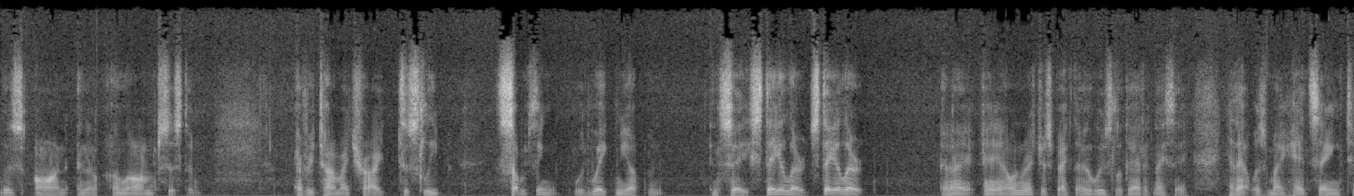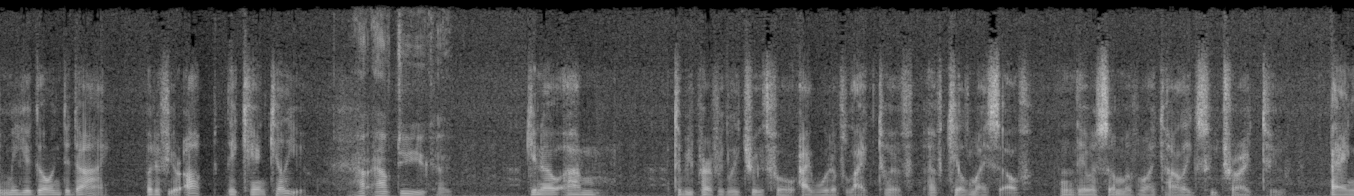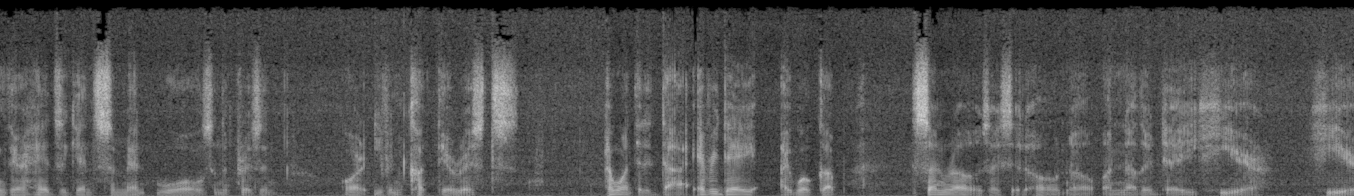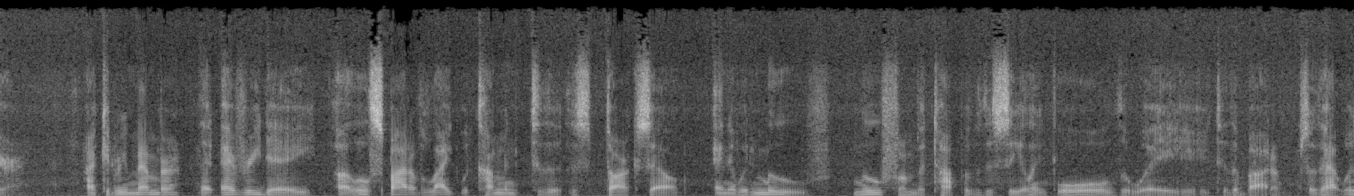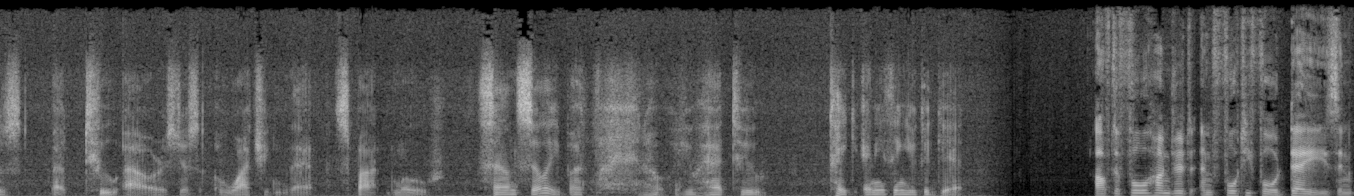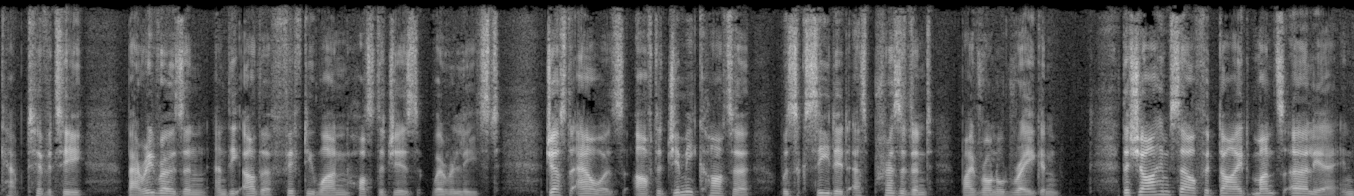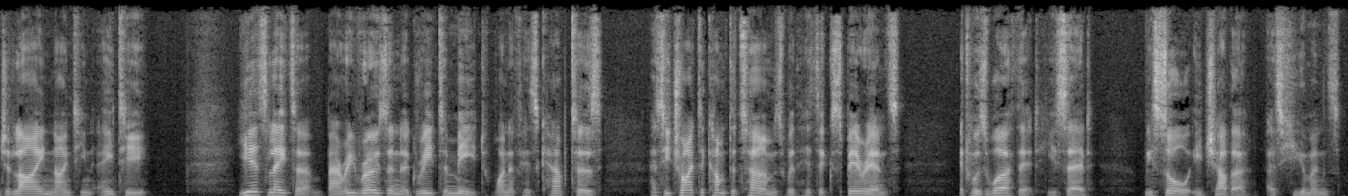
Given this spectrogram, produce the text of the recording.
was on an alarm system. Every time I tried to sleep, something would wake me up and, and say, stay alert, stay alert. And I, you know, in retrospect, I always look at it and I say, yeah, that was my head saying to me, you're going to die. But if you're up, they can't kill you. How, how do you cope? You know, um, to be perfectly truthful, I would have liked to have, have killed myself. And there were some of my colleagues who tried to bang their heads against cement walls in the prison or even cut their wrists. I wanted to die. Every day I woke up, the sun rose. I said, oh no, another day here, here. I could remember that every day a little spot of light would come into the, this dark cell and it would move move from the top of the ceiling all the way to the bottom. So that was about two hours just watching that spot move. Sounds silly, but you know, you had to take anything you could get. After 444 days in captivity, Barry Rosen and the other 51 hostages were released, just hours after Jimmy Carter was succeeded as president by Ronald Reagan. The Shah himself had died months earlier in July 1980. Years later, Barry Rosen agreed to meet one of his captors as he tried to come to terms with his experience. It was worth it, he said. We saw each other as humans.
